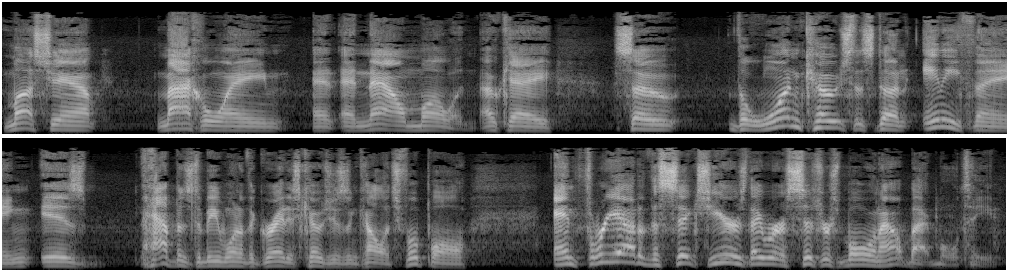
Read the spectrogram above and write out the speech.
Muschamp, McElwain, and, and now Mullen. Okay. So the one coach that's done anything is happens to be one of the greatest coaches in college football. And three out of the six years, they were a Citrus Bowl and Outback Bowl team.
